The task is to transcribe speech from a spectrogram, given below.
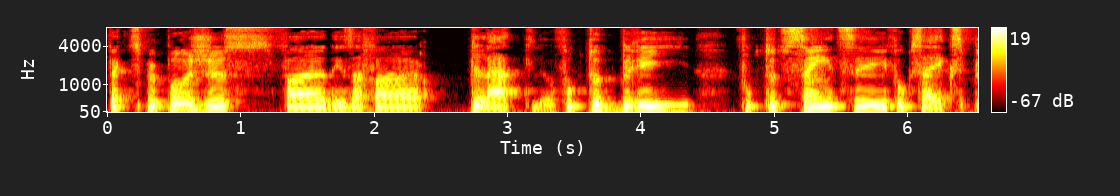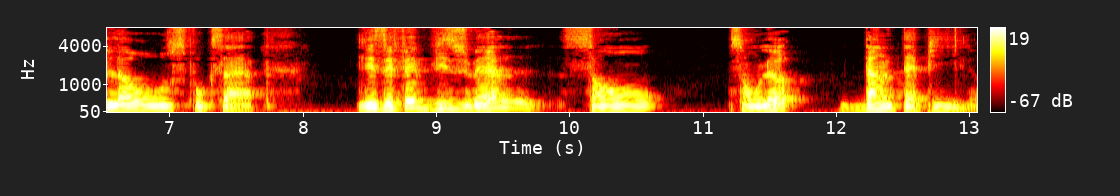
Fait que tu peux pas juste faire des affaires plates là. Faut que tout brille, faut que tout scintille, faut que ça explose, faut que ça les effets visuels sont sont là dans le tapis là.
